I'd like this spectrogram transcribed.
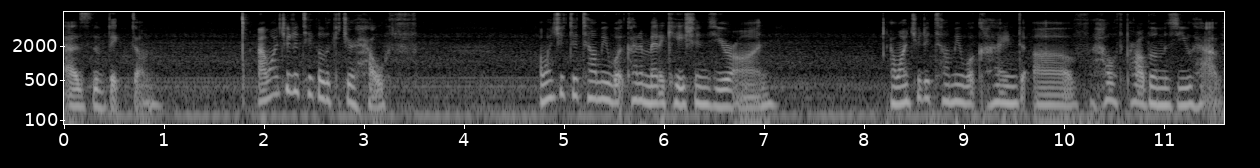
as the victim, I want you to take a look at your health. I want you to tell me what kind of medications you're on. I want you to tell me what kind of health problems you have.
